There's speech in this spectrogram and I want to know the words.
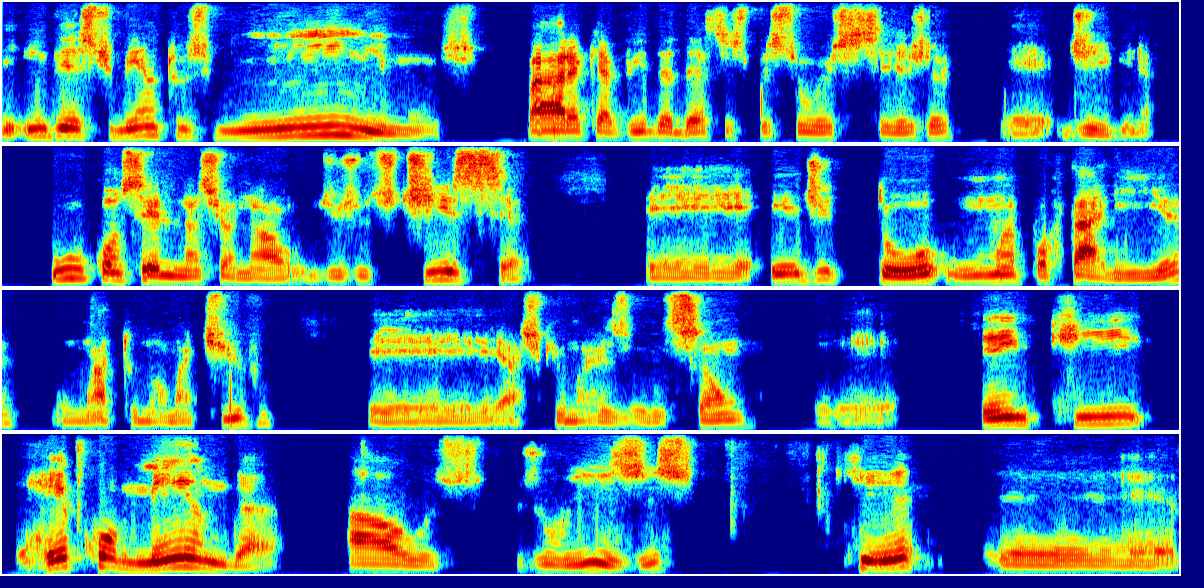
investimentos mínimos para que a vida dessas pessoas seja é, digna. O Conselho Nacional de Justiça é, editou uma portaria, um ato normativo, acho que uma resolução em que recomenda aos juízes que é,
